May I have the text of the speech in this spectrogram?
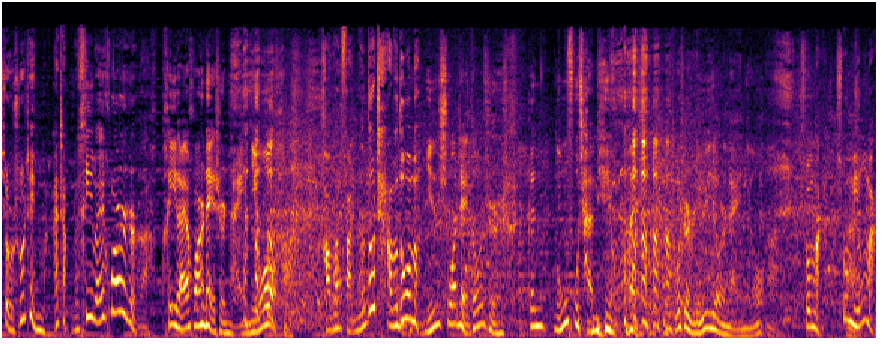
就是说这马长着黑白花似的，黑白花那是奶牛啊，好吧，反正都差不多嘛。您说这都是跟农副产品有关系，不是驴就是奶牛啊。说马，说明马，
